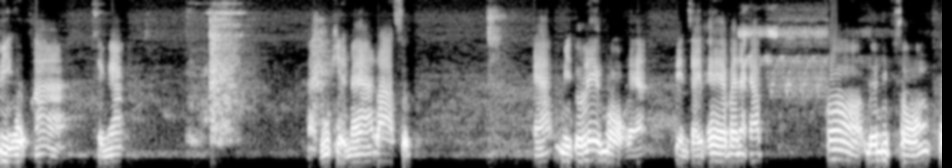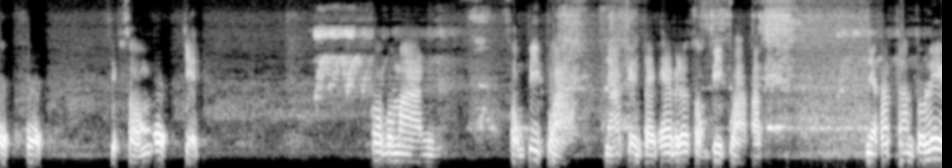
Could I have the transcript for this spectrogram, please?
ปีหกห้าเห็นไหมผมเขียนไหมฮะล่าสุดนะฮะมีตัวเลขบอกเลยฮะเปลี่ยนสายแพรไปนะครับ ก็เดือนสิบสองหกหกสิบสองหกเจ็ดก็ประมาณสองปีกว่านะเปลี่ยนสายแพรไปแล้วสองปีกว่าครับ เนี่ยครับ ตามตัวเลข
